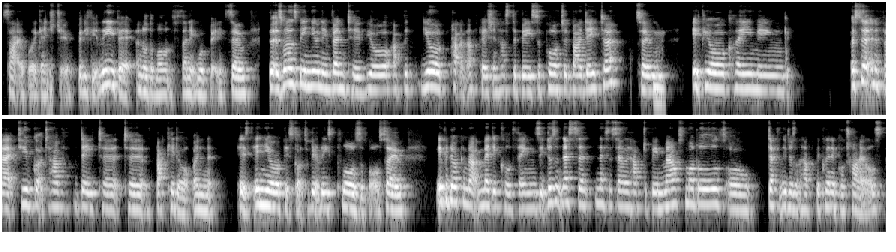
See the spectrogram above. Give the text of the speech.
citable against you. But if you leave it another month, then it would be. So, but as well as being new and inventive, your your patent application has to be supported by data. So, mm. if you're claiming a certain effect, you've got to have data to back it up, and it's in Europe. It's got to be at least plausible. So, if we're talking about medical things, it doesn't necess- necessarily have to be mouse models, or definitely doesn't have to be clinical trials.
